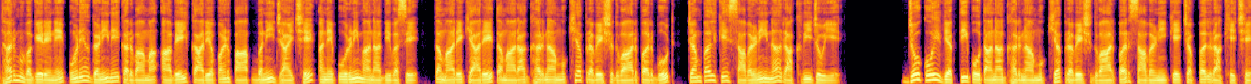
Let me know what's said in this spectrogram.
ધર્મ વગેરેને પુણ્ય ગણીને કરવામાં આવેલ કાર્ય પણ પાપ બની જાય છે અને પૂર્ણિમાના દિવસે તમારે ક્યારે તમારા ઘરના મુખ્ય પ્રવેશદ્વાર પર બૂટ, ચંપલ કે સાવરણી ન રાખવી જોઈએ. જો કોઈ વ્યક્તિ પોતાના ઘરના મુખ્ય પ્રવેશદ્વાર પર સાવરણી કે ચપ્પલ રાખે છે,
